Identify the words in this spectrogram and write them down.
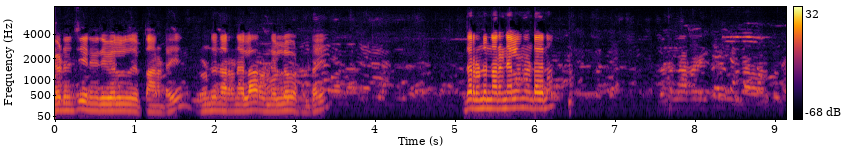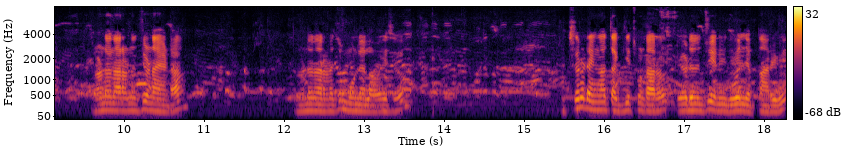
ఏడు నుంచి ఎనిమిది వేలు చెప్తానంటాయి రెండున్నర నెల రెండు నెలలు ఒకటి ఉంటాయి. ఇదా రెండున్నర నెలలు ఉంటుందినా రెండున్నర నుంచి ఉన్నాయంట. రెండున్నర నుంచి మూడు నెలల వయసు. ఫిక్స్డ్ ఇంకా తగ్గించుకుంటారు. ఏడు నుంచి ఎనిమిది వేలు చెప్తున్నారు ఇవి.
